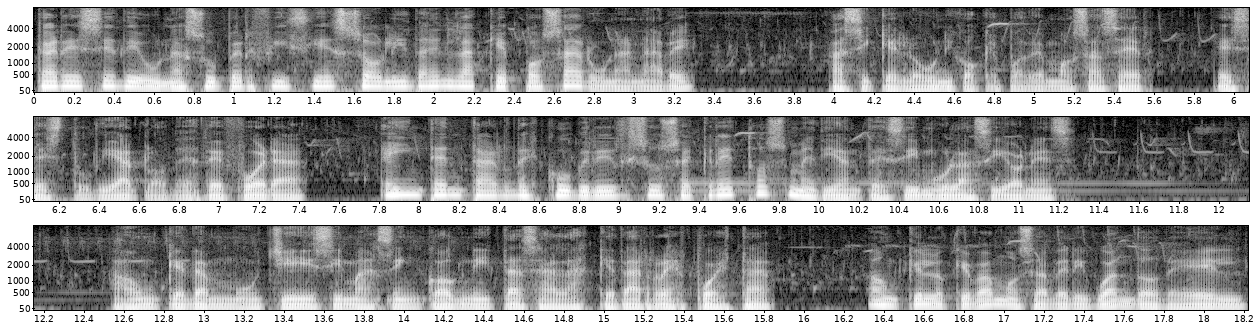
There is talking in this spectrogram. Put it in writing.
carece de una superficie sólida en la que posar una nave, así que lo único que podemos hacer es estudiarlo desde fuera e intentar descubrir sus secretos mediante simulaciones. Aún quedan muchísimas incógnitas a las que dar respuesta, aunque lo que vamos averiguando de él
